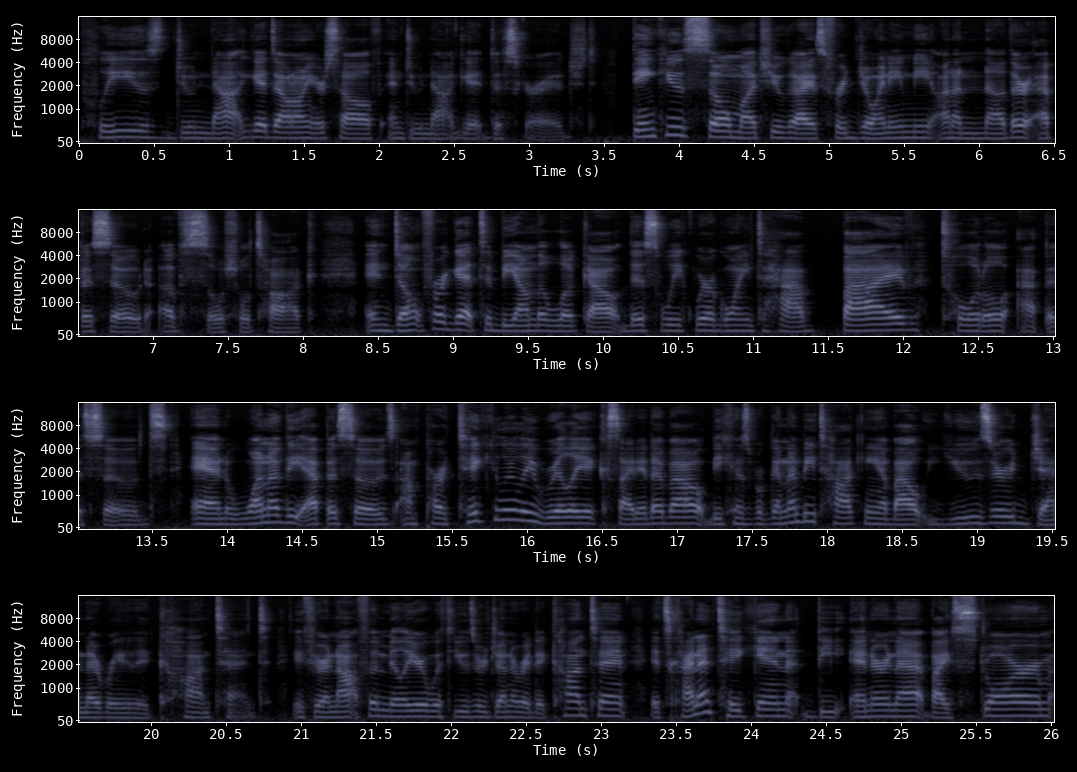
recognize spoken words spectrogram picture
please do not get down on yourself and do not get discouraged. Thank you so much, you guys, for joining me on another episode of Social Talk. And don't forget to be on the lookout. This week, we're going to have five total episodes. And one of the episodes I'm particularly really excited about because we're going to be talking about user generated content. If you're not familiar with user generated content, it's kind of taken the internet by storm,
